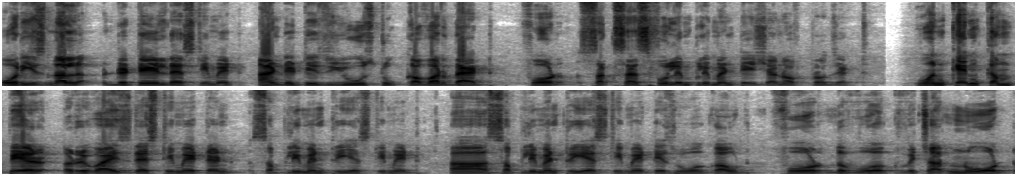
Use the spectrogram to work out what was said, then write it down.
original detailed estimate and it is used to cover that for successful implementation of project. One can compare revised estimate and supplementary estimate. A supplementary estimate is work out for the work which are not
